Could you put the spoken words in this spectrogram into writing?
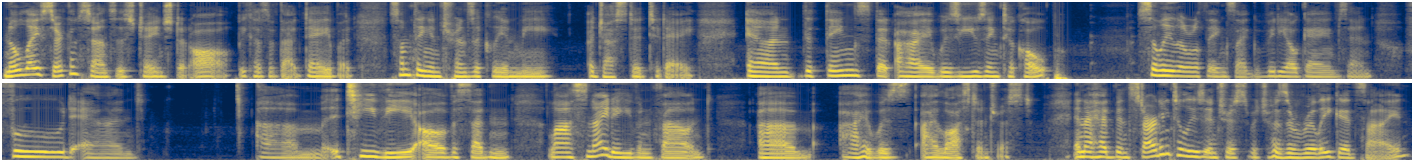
No life circumstances changed at all because of that day, but something intrinsically in me adjusted today. And the things that I was using to cope, silly little things like video games and food and um, TV, all of a sudden, last night I even found um, I was, I lost interest. And I had been starting to lose interest, which was a really good sign.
